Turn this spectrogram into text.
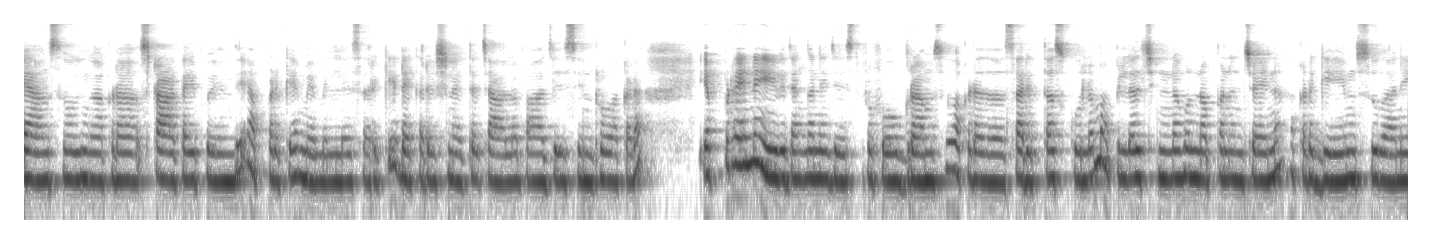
డ్యాన్స్ ఇంకా అక్కడ స్టార్ట్ అయిపోయింది. అప్పటికే మేము వెళ్ళేసరికి డెకరేషన్ అయితే చాలా బాగా చేసిండ్రు అక్కడ. ఎప్పుడైనా ఈ విధంగానే చేస్తారు ప్రోగ్రామ్స్. అక్కడ సరిత స్కూల్లో మా పిల్లలు చిన్నగా ఉన్నప్పటి నుంచి అయినా అక్కడ గేమ్స్ కానీ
